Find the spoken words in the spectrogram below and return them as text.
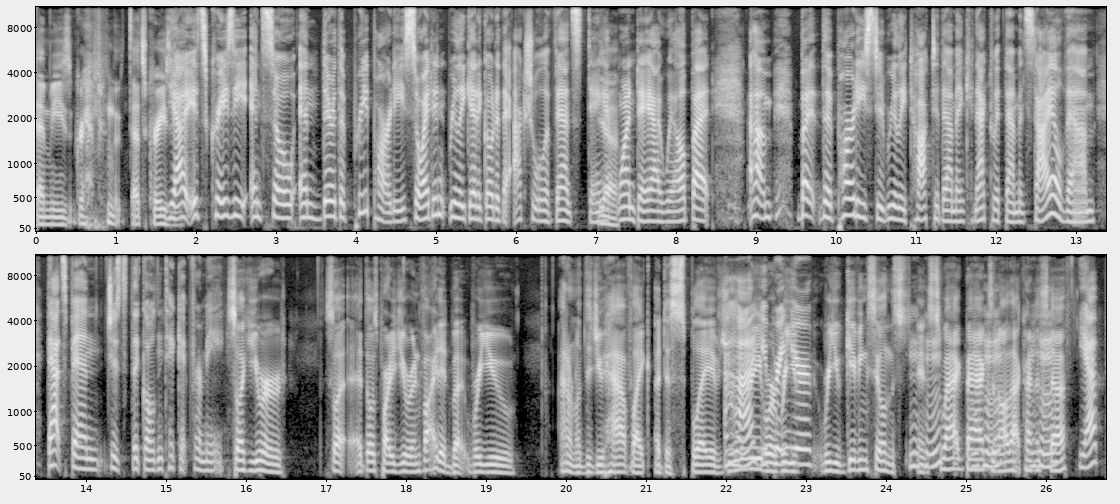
Emmys, Grammy? That's crazy. Yeah, it's crazy. And so, and they're the pre parties. So I didn't really get to go to the actual events. Dang Yeah. it. One day I will. But, um, but the parties to really talk to them and connect with them and style them, that's been just the golden ticket for me. So like you were, so at those parties you were invited, but were you? I don't know. Did you have like a display of jewelry, Uh-huh, you or were you your- Mm-hmm. were you giving sale in, the, in swag bags and all that kind of stuff? Yep.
